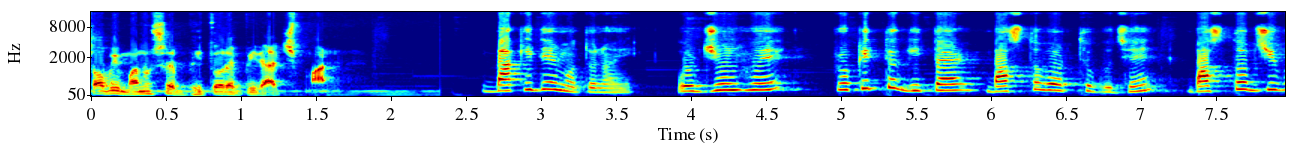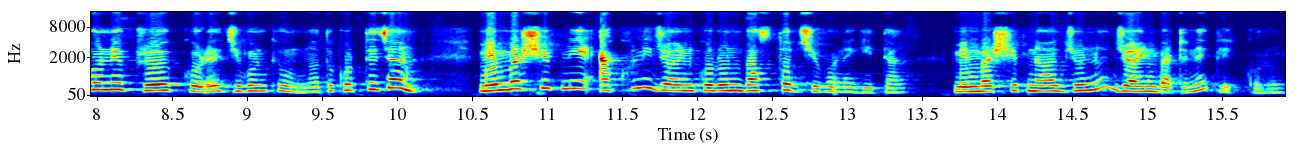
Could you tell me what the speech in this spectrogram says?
সবই মানুষের ভিতরে বিরাজমান। বাকিদের মতো নয়। অর্জুন হয়ে প্রকৃত গীতার বাস্তব অর্থ বুঝে বাস্তব জীবনে প্রয়োগ করে জীবনকে উন্নত করতে চান? মেম্বারশিপ নিয়ে এখনই জয়েন করুন বাস্তব জীবনে গীতা। মেম্বারশিপ নেওয়ার জন্য জয়েন বাটনে ক্লিক করুন।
